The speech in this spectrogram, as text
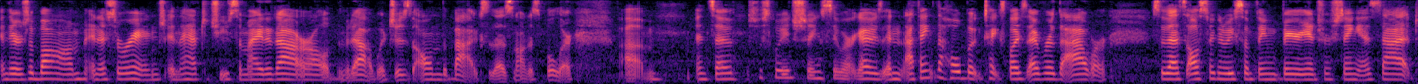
and there's a bomb and a syringe and they have to choose somebody to die or all of them die, which is on the back. So that's not a spoiler. Um, and so it's just going to be interesting to see where it goes. And I think the whole book takes place over the hour. So that's also going to be something very interesting is that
